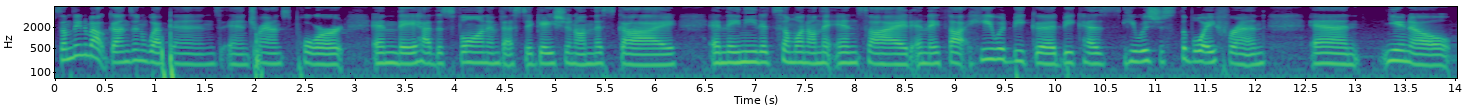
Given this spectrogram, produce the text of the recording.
Something about guns and weapons and transport, and they had this full on investigation on this guy, and they needed someone on the inside, and they thought he would be good because he was just the boyfriend, and you know,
